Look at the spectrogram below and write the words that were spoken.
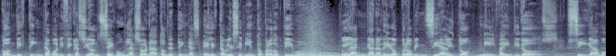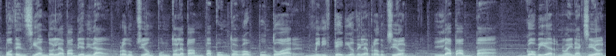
con distinta bonificación según la zona donde tengas el establecimiento productivo. Plan Ganadero Provincial 2022. Sigamos potenciando la pampianidad. Producción.lapampa.gov.ar. Ministerio de la Producción. La Pampa. Gobierno en acción.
